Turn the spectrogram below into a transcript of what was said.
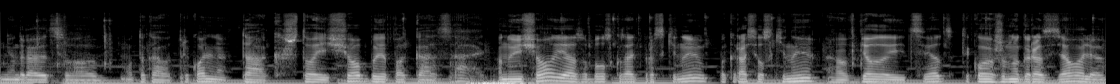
Мне нравится. Вот такая вот прикольная. Так, что еще бы показать? А ну еще я забыл сказать про скины. Покрасил скины а, в белый цвет. Такое уже много раз сделали.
